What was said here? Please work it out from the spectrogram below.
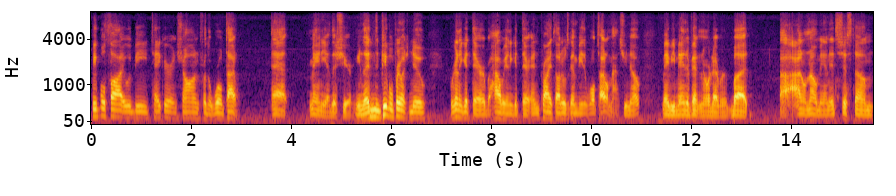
People thought it would be Taker and Shawn for the world title at Mania this year. You know, they- people pretty much knew we're going to get there, but how are we going to get there? And probably thought it was going to be the world title match, you know, maybe main event or whatever. But uh, I don't know, man. It's just, um,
